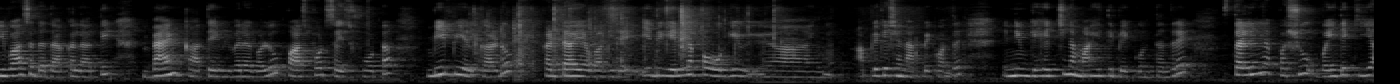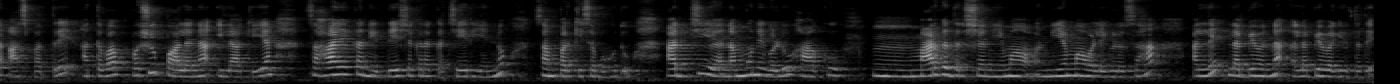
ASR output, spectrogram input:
ನಿವಾಸದ ದಾಖಲಾತಿ, ಬ್ಯಾಂಕ್ ಖಾತೆ ವಿವರಗಳು, passport size photo, B P L card ಕಡ್ಡಾಯವಾಗಿದೆ. ಇದು ಎಲ್ಲಪ್ಪ ಹೋಗಿ ಅಪ್ಲಿಕೇಶನ್ ಹಾಕಬೇಕು ಅಂದರೆ ನಿಮಗೆ ಹೆಚ್ಚಿನ ಮಾಹಿತಿ ಬೇಕು ಅಂತಂದರೆ ಸ್ಥಳೀಯ ಪಶು ವೈದ್ಯಕೀಯ ಆಸ್ಪತ್ರೆ ಅಥವಾ ಪಶುಪಾಲನಾ ಇಲಾಖೆಯ ಸಹಾಯಕ ನಿರ್ದೇಶಕರ ಕಚೇರಿಯನ್ನು ಸಂಪರ್ಕಿಸಬಹುದು. ಅರ್ಜಿಯ ನಮೂನೆಗಳು ಹಾಗೂ ಮಾರ್ಗದರ್ಶನ ಮಾರ್ಗದರ್ಶ ನಿಯಮ, ನಿಯಮಾವಳಿಗಳು ಸಹ ಅಲ್ಲೇ ಲಭ್ಯವನ್ನು, ಲಭ್ಯವಾಗಿರುತ್ತದೆ.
